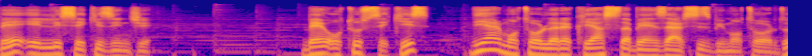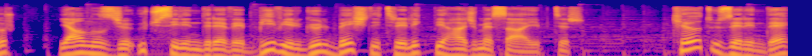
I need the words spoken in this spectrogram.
B58. B38, diğer motorlara kıyasla benzersiz bir motordur. Yalnızca 3 silindire ve 1,5 litrelik bir hacme sahiptir. Kağıt üzerinde,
